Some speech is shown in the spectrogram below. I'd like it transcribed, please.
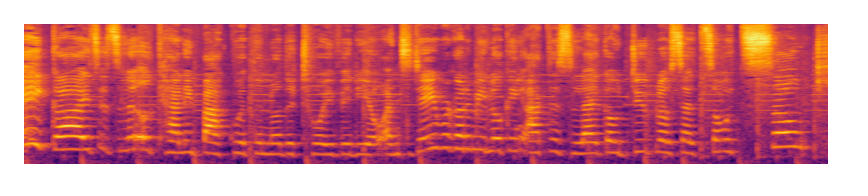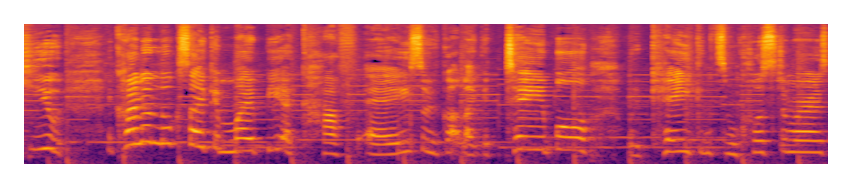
Hey guys, it's little Kelly back with another toy video and today we're going to be looking at this Lego Duplo set. So it's so cute. It kind of looks like it might be a cafe. So we've got like a table with a cake and some customers.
